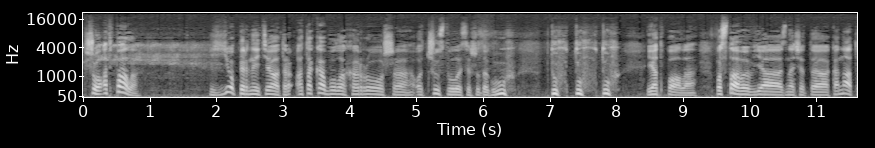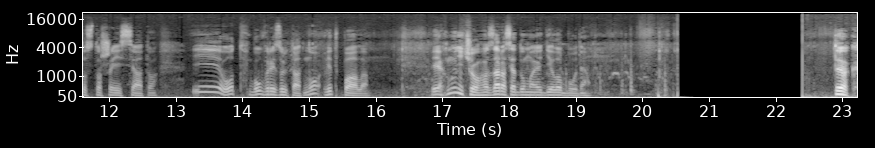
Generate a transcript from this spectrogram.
Що, отпала? Йоперний театр, а така була хороша. От чувствувалося, що так ух, тух, тух, тух. І отпала. Поставив я, значить, канату 160 і от був результат. Ну, відпала. Ех, ну нічого, зараз я думаю, діло буде. Так,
